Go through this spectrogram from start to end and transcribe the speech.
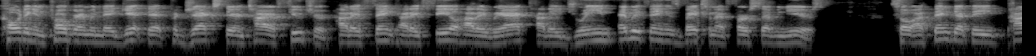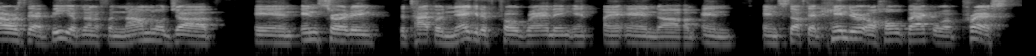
coding and programming they get that projects their entire future, how they think, how they feel, how they react, how they dream. Everything is based on that first seven years. So I think that the powers that be have done a phenomenal job in inserting the type of negative programming and and um, and and stuff that hinder or hold back or oppress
